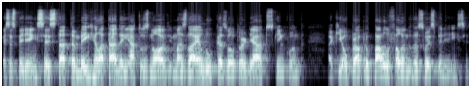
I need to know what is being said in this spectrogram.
Essa experiência está também relatada em Atos 9, mas lá é Lucas, o autor de Atos, quem conta. Aqui é o próprio Paulo falando da sua experiência.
